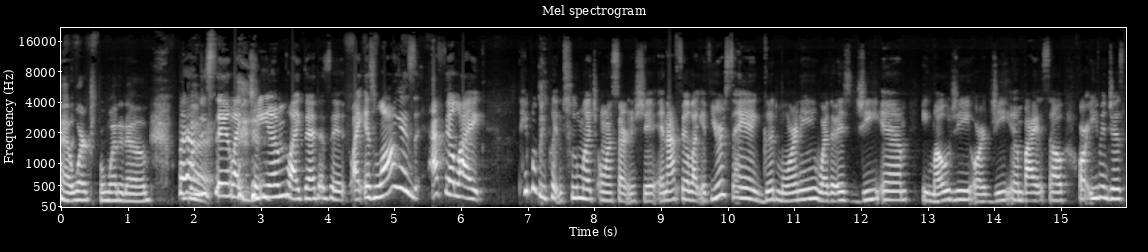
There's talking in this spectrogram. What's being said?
have worked for one of them. But I'm just saying, like GM, like that doesn't like as long as I feel like people be putting too much on certain shit, and I feel like if you're saying good morning, whether it's GM emoji or GM by itself, or even just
